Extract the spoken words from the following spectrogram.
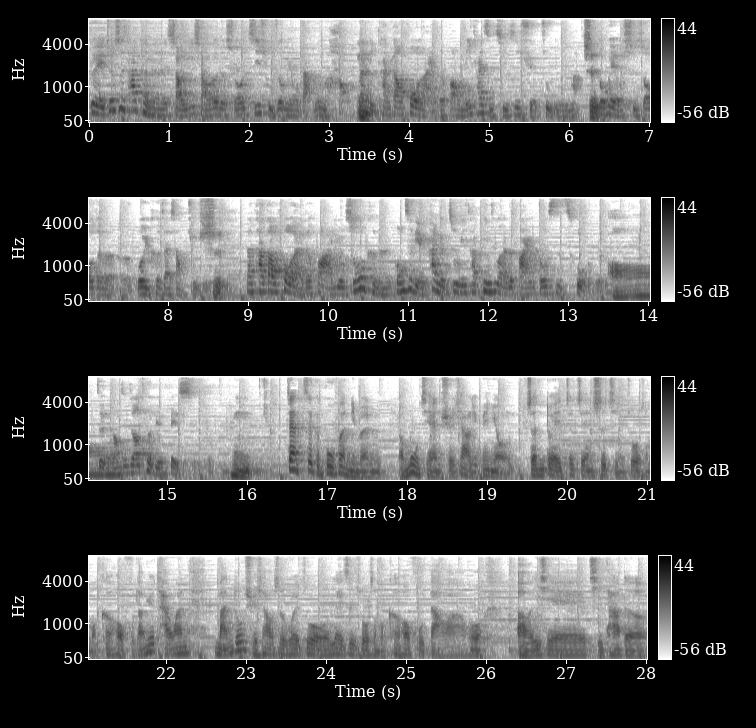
对，就是他可能小一、小二的时候基础就没有打那么好。嗯那你看到后来的话，我们一开始其实是学注音嘛，是都会有十周的呃国语课在上注音。是那他到后来的话，有时候可能光是连看个注音，他拼出来的发音都是错的。哦，对，老师就要特别费时。嗯，在这个部分，你们呃目前学校里面有针对这件事情做什么课后辅导？因为台湾蛮多学校是会做类似说什么课后辅导啊，或呃一些其他的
